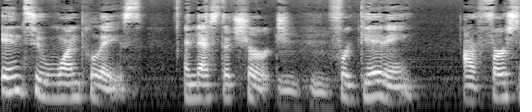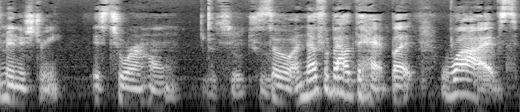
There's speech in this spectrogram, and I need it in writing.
into one place, and that's the church, mm-hmm. forgetting our first ministry is to our home. That's so true. So enough about that. But wives,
